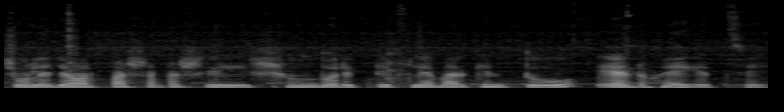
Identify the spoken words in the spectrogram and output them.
চলে যাওয়ার পাশাপাশি সুন্দর একটি ফ্লেভার কিন্তু অ্যাড হয়ে গেছে।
